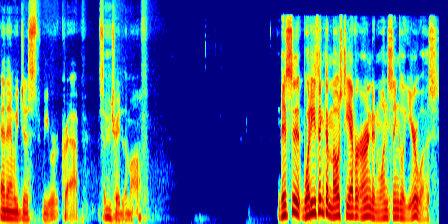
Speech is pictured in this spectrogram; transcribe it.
and then we just we were crap, so we Hmm. traded them off. This is what do you think the most he ever earned in one single year was?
